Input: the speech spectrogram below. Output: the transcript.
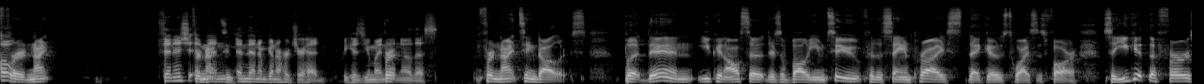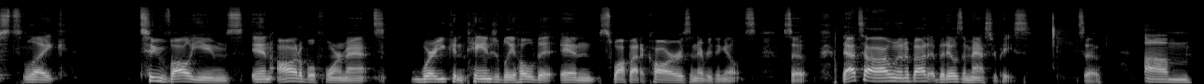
Oh. for nine Finish for and then and then I'm gonna hurt your head because you might For- not know this. For $19 but then you can also there's a volume 2 for the same price that goes twice as far so you get the first like two volumes in audible format where you can tangibly hold it and swap out of cars and everything else so that's how i went about it but it was a masterpiece so Um,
